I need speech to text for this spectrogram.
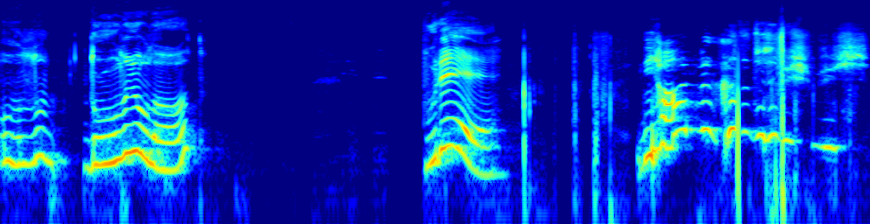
Oğlum ne oluyor lan? Bu ne? Ve kılıcı düşmüş.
